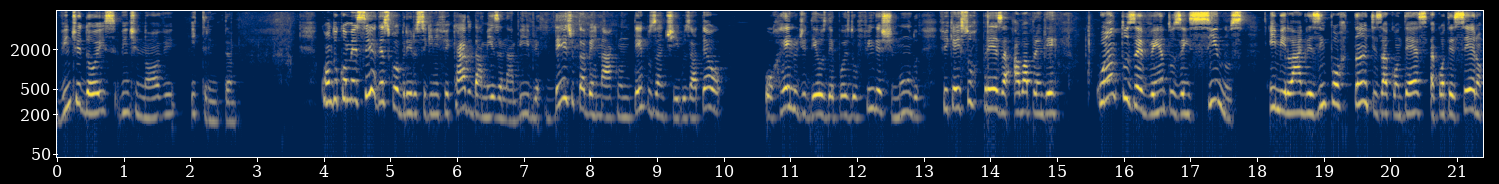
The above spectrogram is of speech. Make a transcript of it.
22, 29 e 30. Quando comecei a descobrir o significado da mesa na Bíblia, desde o tabernáculo em tempos antigos até o, o reino de Deus depois do fim deste mundo, fiquei surpresa ao aprender quantos eventos, ensinos e milagres importantes aconteceram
